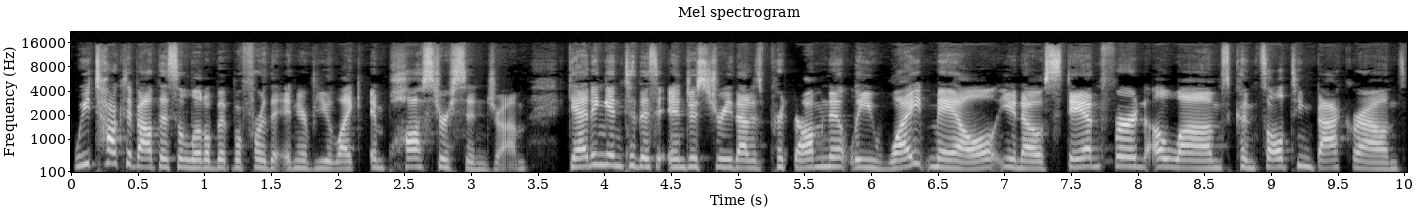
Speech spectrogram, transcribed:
we talked about this a little bit before the interview, like imposter syndrome, getting into this industry that is predominantly white male, you know, Stanford alums, consulting backgrounds.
